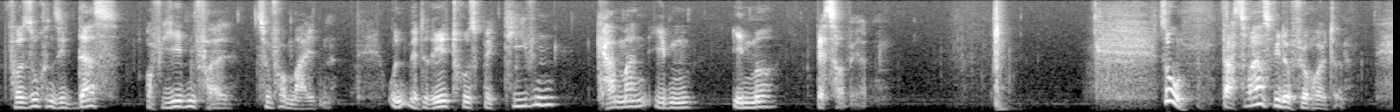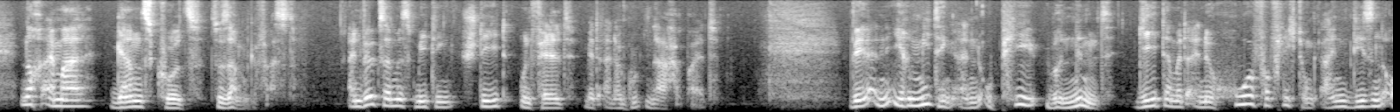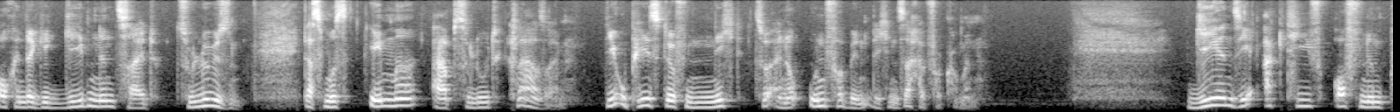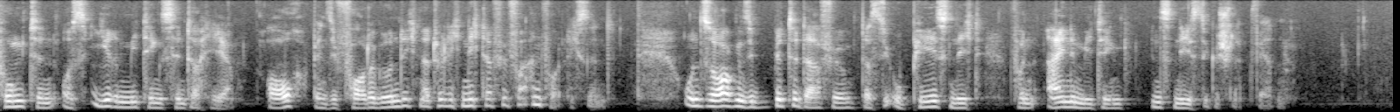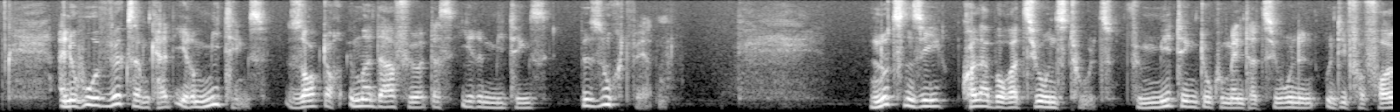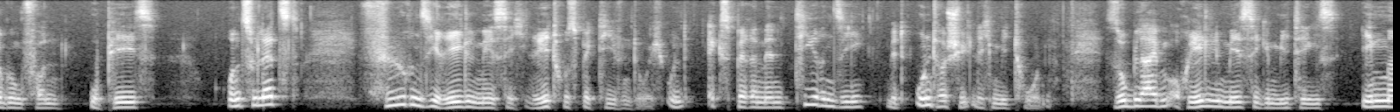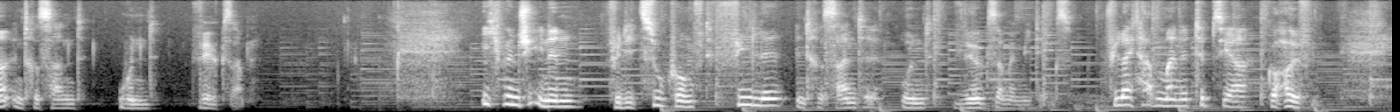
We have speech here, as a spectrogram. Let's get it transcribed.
Versuchen Sie das auf jeden Fall zu vermeiden. Und mit Retrospektiven kann man eben immer besser werden. So, das war's wieder für heute. Noch einmal ganz kurz zusammengefasst. Ein wirksames Meeting steht und fällt mit einer guten Nacharbeit. Wer in Ihrem Meeting einen OP übernimmt, geht damit eine hohe Verpflichtung ein, diesen auch in der gegebenen Zeit zu lösen. Das muss immer absolut klar sein. Die OPs dürfen nicht zu einer unverbindlichen Sache verkommen. Gehen Sie aktiv offenen Punkten aus Ihren Meetings hinterher, auch wenn Sie vordergründig natürlich nicht dafür verantwortlich sind. Und sorgen Sie bitte dafür, dass die OPs nicht von einem Meeting ins nächste geschleppt werden. Eine hohe Wirksamkeit Ihrer Meetings sorgt auch immer dafür, dass Ihre Meetings besucht werden. Nutzen Sie Kollaborationstools für Meeting-Dokumentationen und die Verfolgung von OPs. Und zuletzt führen Sie regelmäßig Retrospektiven durch und experimentieren Sie mit unterschiedlichen Methoden. So bleiben auch regelmäßige Meetings immer interessant und wirksam. Ich wünsche Ihnen für die Zukunft viele interessante und wirksame Meetings. Vielleicht haben meine Tipps ja geholfen.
